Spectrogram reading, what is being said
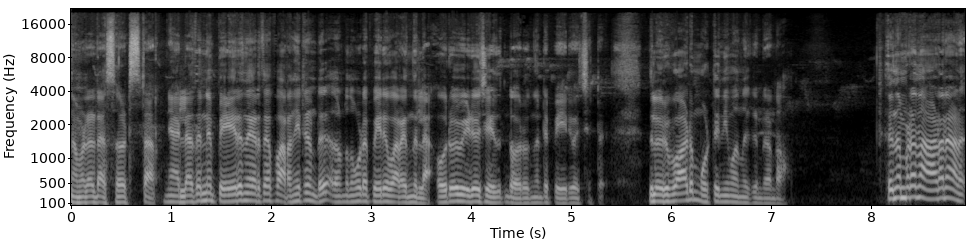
നമ്മുടെ ഡെസേർട്ട് സ്റ്റാർ ഞാൻ എല്ലാത്തിന്റെ പേര് നേരത്തെ പറഞ്ഞിട്ടുണ്ട് അതുകൊണ്ടൊന്നും കൂടെ പേര് പറയുന്നില്ല. ഓരോ വീഡിയോ ചെയ്തിട്ടുണ്ട് ഓരോന്നിന്റെ പേര് വെച്ചിട്ട്. ഇതിൽ ഒരുപാട് മുട്ട ഇനി വന്നിട്ടുണ്ട് കേട്ടോ. ഇത് നമ്മുടെ നാടനാണ്.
